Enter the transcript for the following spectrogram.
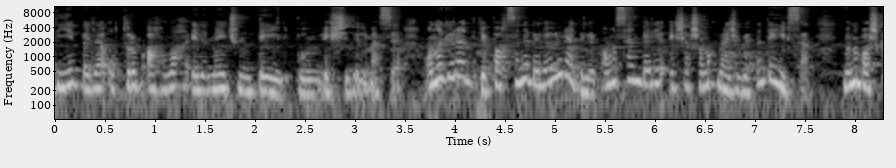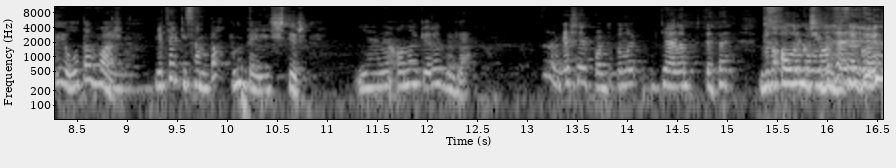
deyib belə oturub ahvah eləmək üçün deyil bunun eşidilməsi. Ona görədir ki, bax sənə belə öyrədilib, amma sən belə eş yaşamaq məcburiyyətində deyilsən. Bunun başqa yolu da var. Yetər ki, sən bax bunu dəyişdir. Yəni ona görə belə. Qəşəng point. Bunu gəlin bir dəfə bunu alın cibinizə qoyun.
